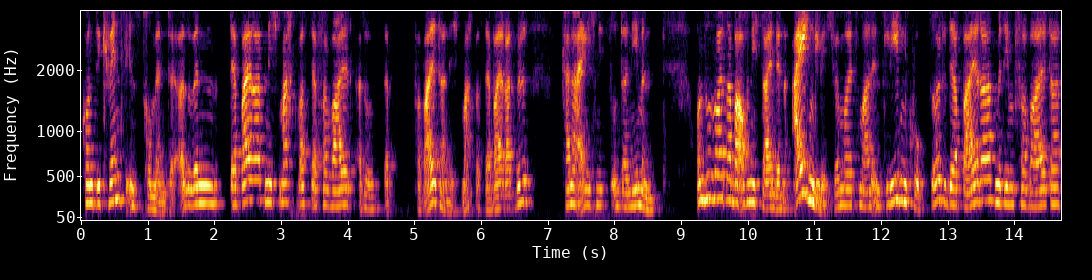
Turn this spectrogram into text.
Konsequenzinstrumente. Also wenn der Beirat nicht macht, was der Verwalter, also der Verwalter nicht macht, was der Beirat will, kann er eigentlich nichts unternehmen. Und so soll es aber auch nicht sein, denn eigentlich, wenn man jetzt mal ins Leben guckt, sollte der Beirat mit dem Verwalter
